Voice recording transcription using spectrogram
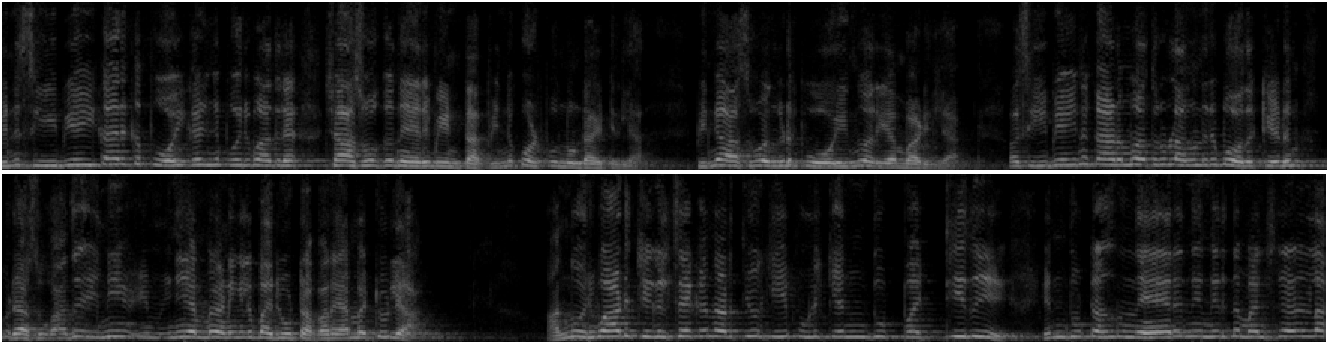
പിന്നെ സി ബി ഐക്കാരൊക്കെ പോയി കഴിഞ്ഞപ്പോൾ ഒരുമാതിരി ശ്വാസമൊക്കെ നേരെ വീണിട്ടാ. പിന്നെ കുഴപ്പമൊന്നും ഉണ്ടായിട്ടില്ല. പിന്നെ അസുഖം അങ്ങോട്ട് പോയി എന്ന് അറിയാൻ പാടില്ല. അപ്പൊ സി ബി ഐനെ കാണുമ്പോൾ മാത്രമേ ഉള്ളൂ. അങ്ങനെ ഒരു ബോധക്കേടും ഒരു അസുഖം. അത് ഇനി ഇനി എം വേണമെങ്കിലും വരൂട്ടാ. പറയാൻ പറ്റൂല. അന്ന് ഒരുപാട് ചികിത്സയൊക്കെ നടത്തി നോക്കി ഈ പുള്ളിക്ക് എന്തു പറ്റിയത്? എന്തുട്ട് അത് നേരെ നിന്നിരുന്ന മനുഷ്യനാണല്ല.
